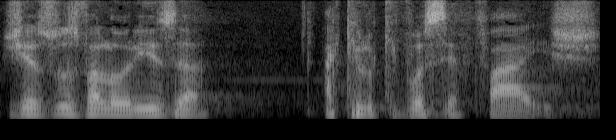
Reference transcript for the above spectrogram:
Jesus valoriza aquilo que você faz.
